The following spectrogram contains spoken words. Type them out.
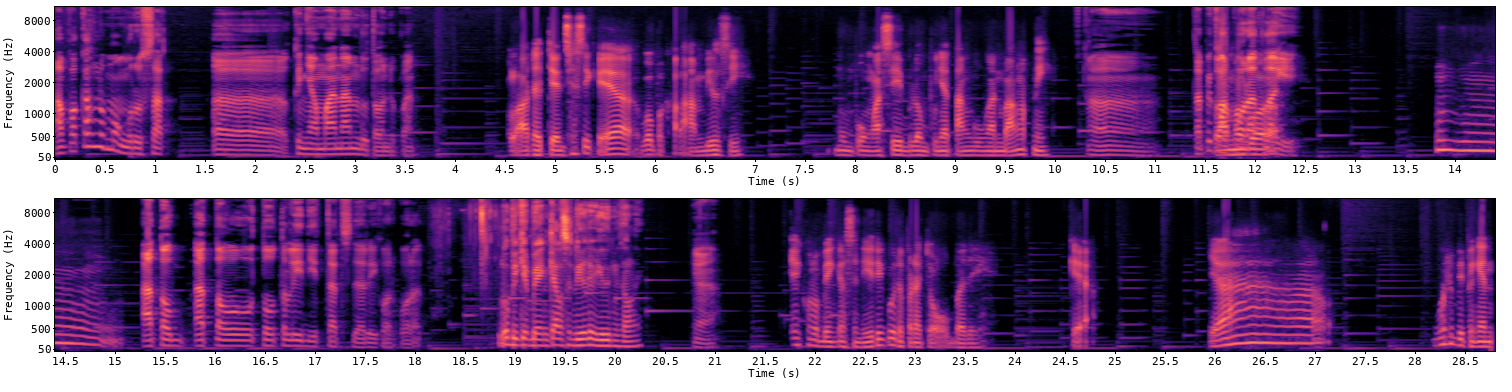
apakah lu mau ngerusak eh, kenyamanan lu tahun depan? kalau ada chance sih kayak gue bakal ambil sih mumpung masih belum punya tanggungan banget nih Ah, tapi korporat gua- lagi hmm, atau atau totally detached dari korporat? Lu bikin bengkel sendiri gitu misalnya. Ya. eh kalau bengkel sendiri gue udah pernah coba deh kayak ya gue lebih pengen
